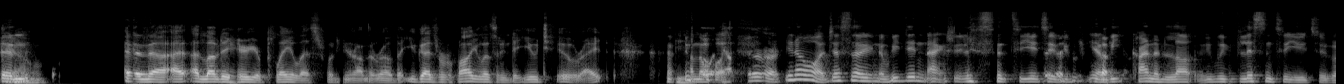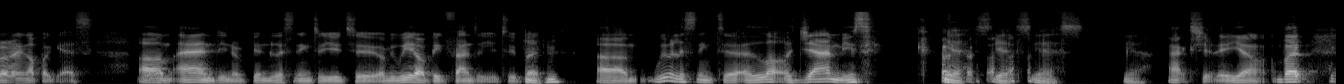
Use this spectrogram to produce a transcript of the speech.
And Yeah. and uh, I, I'd love to hear your playlist when you're on the road. But you guys were probably listening to you too, right? The know what? out there. or- You know what? Just so you know, we didn't actually listen to U2. You know, we kind of love we've listened to U2 growing up, I guess. Yeah. Um, and you know, been listening to U2. I mean, we are big fans of U2, but Mhm. um, we were listening to a lot of jam music. Yes, yes, yes. Yeah. Actually, yeah. But I,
